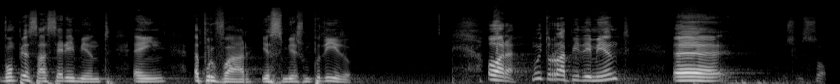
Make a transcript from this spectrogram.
vão pensar seriamente em aprovar esse mesmo pedido. Ora, muito rapidamente, uh, só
